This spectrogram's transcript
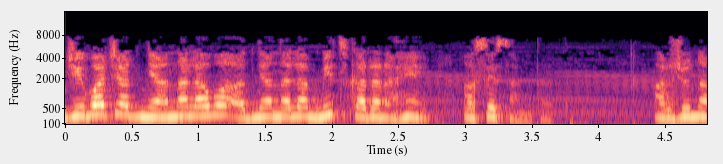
जीवाच्या ज्ञानाला व अज्ञानाला मीच कारण आहे असे सांगतात. अर्जुना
